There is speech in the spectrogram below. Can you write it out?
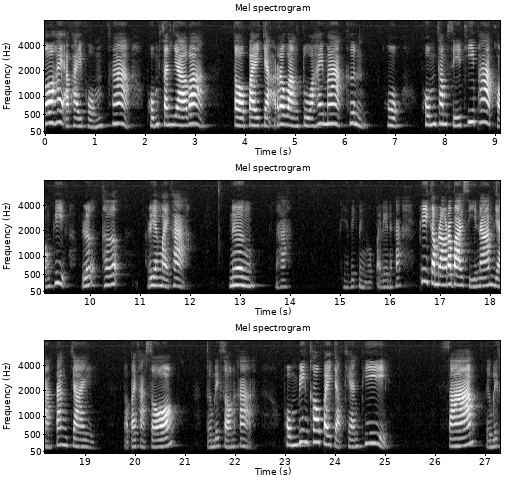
ก็ให้อภัยผม 5. ผมสัญญาว่า ต่อไปจะระวังตัวให้มากขึ้น 6. ผมทำสีที่ภาพของพี่เลอะเทอะ เรียงใหม่ค่ะ 1. นะคะเพียงเลขหนึ่งลงไปเลยนะคะ พี่กำลังระบายสีน้ำอย่างตั้งใจ ต่อไปค่ะ 2. เติมเลข2นะคะ ผมวิ่งเข้าไปจับแขนพี่ 3. เติมเลข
